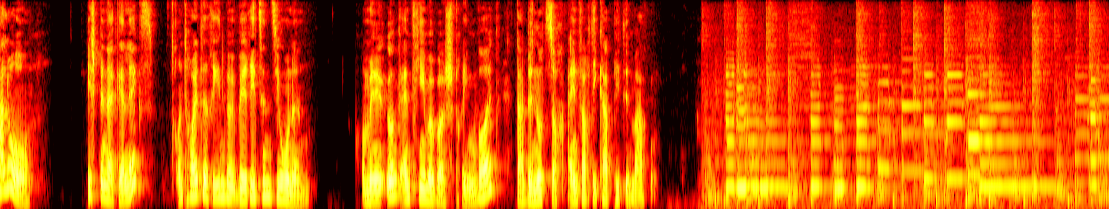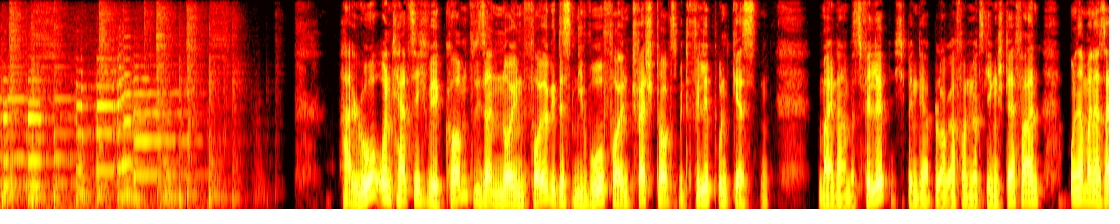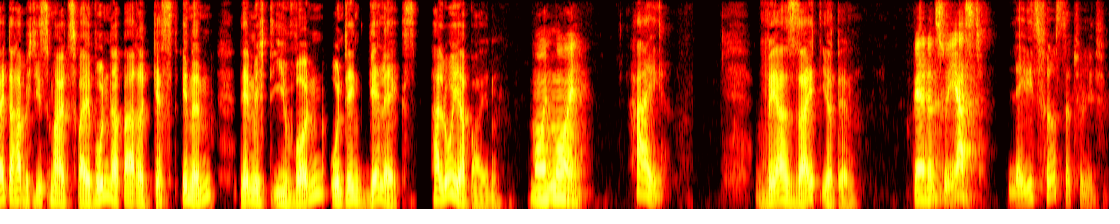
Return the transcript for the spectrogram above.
Hallo, ich bin der Galax und heute reden wir über Rezensionen. Und wenn ihr irgendein Thema überspringen wollt, dann benutzt doch einfach die Kapitelmarken. Hallo und herzlich willkommen zu dieser neuen Folge des niveauvollen Trash Talks mit Philipp und Gästen. Mein Name ist Philipp, ich bin der Blogger von Nerds gegen Stefan und an meiner Seite habe ich diesmal zwei wunderbare GästInnen, nämlich die Yvonne und den Galax. Hallo ihr beiden. Moin moin. Hi. Wer seid ihr denn? Wer denn zuerst? Ladies first natürlich.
